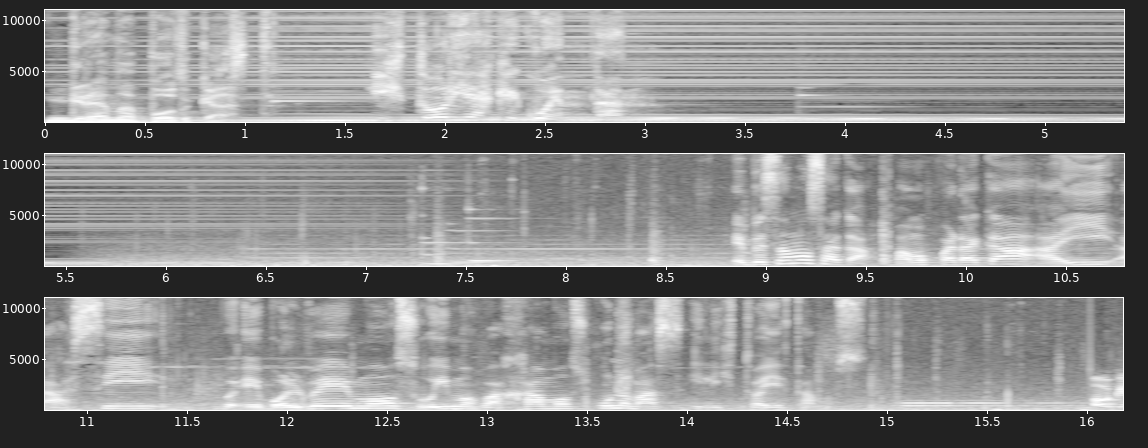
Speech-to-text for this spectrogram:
Grama Podcast. Historias que cuentan. Empezamos acá, vamos para acá, ahí, así, eh, volvemos, subimos, bajamos, uno más y listo, ahí estamos. Ok,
